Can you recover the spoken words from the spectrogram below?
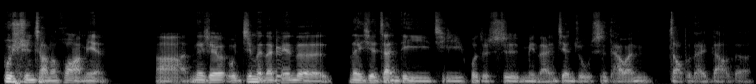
不寻常的画面啊，那些我金门那边的那些战地遗迹或者是闽南建筑是台湾找不太到的。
